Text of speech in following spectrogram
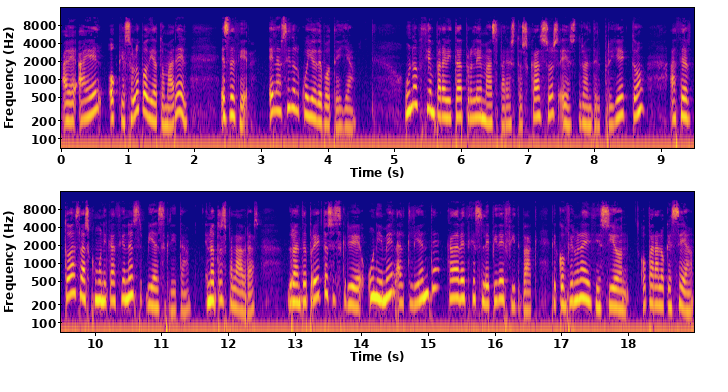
a, él o que solo podía tomar él. Es decir, él ha sido el cuello de botella. Una opción para evitar problemas para estos casos es, durante el proyecto, hacer todas las comunicaciones vía escrita. En otras palabras, durante el proyecto se escribe un email al cliente cada vez que se le pide feedback, que confirme una decisión o para lo que sea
